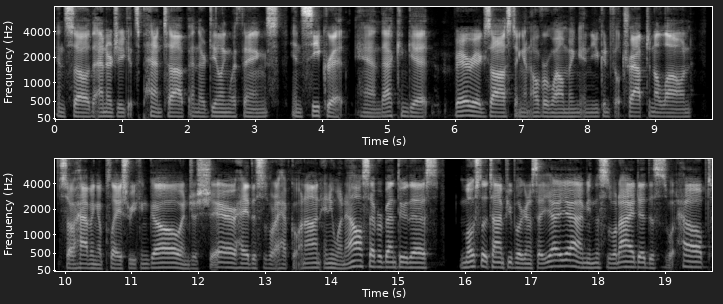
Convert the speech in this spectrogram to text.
And so the energy gets pent up and they're dealing with things in secret. And that can get very exhausting and overwhelming. And you can feel trapped and alone. So having a place where you can go and just share, hey, this is what I have going on. Anyone else ever been through this? Most of the time people are going to say, yeah, yeah, I mean, this is what I did. This is what helped.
